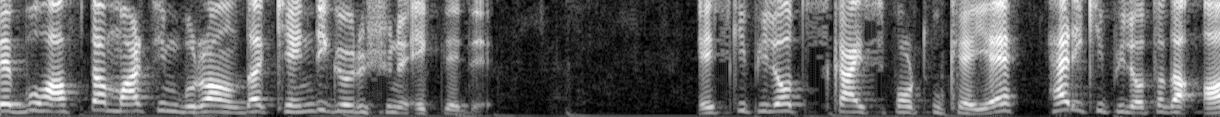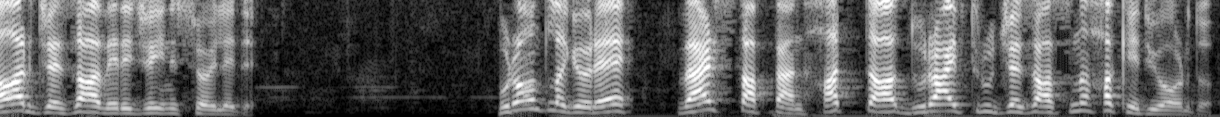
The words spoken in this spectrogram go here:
Ve bu hafta Martin Brundle da kendi görüşünü ekledi. Eski pilot Sky Sport UK'ye her iki pilota da ağır ceza vereceğini söyledi. Brundtle'a göre Verstappen hatta drive-thru cezasını hak ediyordu.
